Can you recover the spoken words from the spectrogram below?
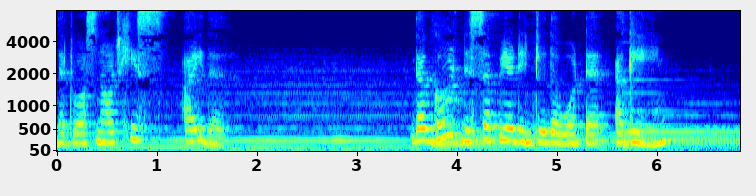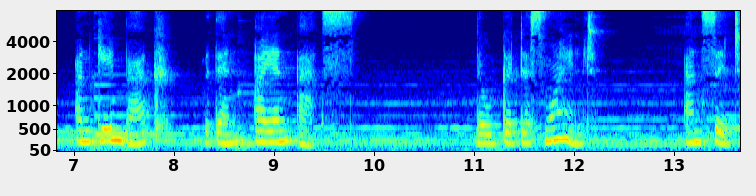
that was not his either. The god disappeared into the water again and came back with an iron axe. The woodcutter smiled and said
